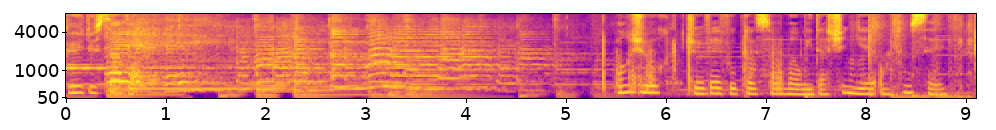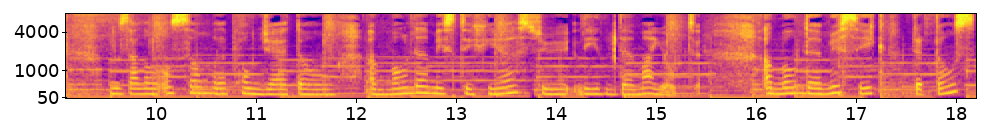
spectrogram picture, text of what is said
Du savoir. Bonjour, je vais vous présenter Mawida Chenier en français. Nous allons ensemble plonger dans un monde mystérieux sur l'île de Mayotte. Un monde de musique, de danse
